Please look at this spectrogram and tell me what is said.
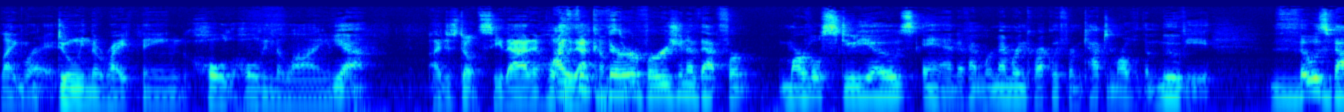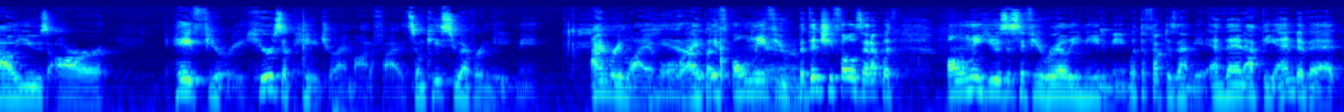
like Right. doing the right thing, hold holding the line. Yeah. I just don't see that, and I hopefully that think comes their through. version of that for Marvel Studios, and if I'm remembering correctly from Captain Marvel the movie, those values are hey Fury, here's a pager I modified. So in case you ever need me, I'm reliable, Yeah, right? but- if only if you but then she follows that up with only use this if you really need me. What the fuck does that mean? And then at the end of it,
